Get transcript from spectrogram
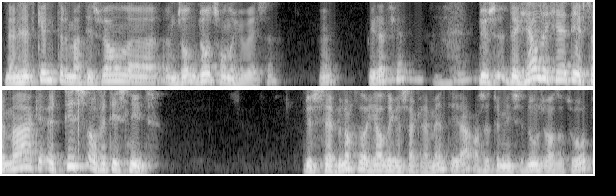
Dan is het kind er, maar het is wel uh, een doodzonde geweest. Hè? Begrijp je? Dus de geldigheid heeft te maken, het is of het is niet. Dus ze hebben nog wel geldige sacramenten, ja, als ze tenminste doen zoals het hoort.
